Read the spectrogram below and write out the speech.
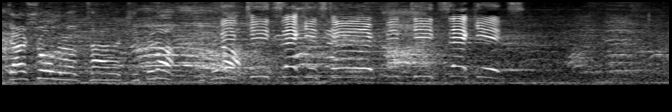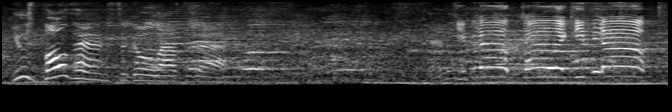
Keep that shoulder up, Tyler. Keep it up. Keep it up. 15 seconds, Tyler. 15 seconds. Use both hands to go after that. Keep it up, Tyler. Keep it up.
